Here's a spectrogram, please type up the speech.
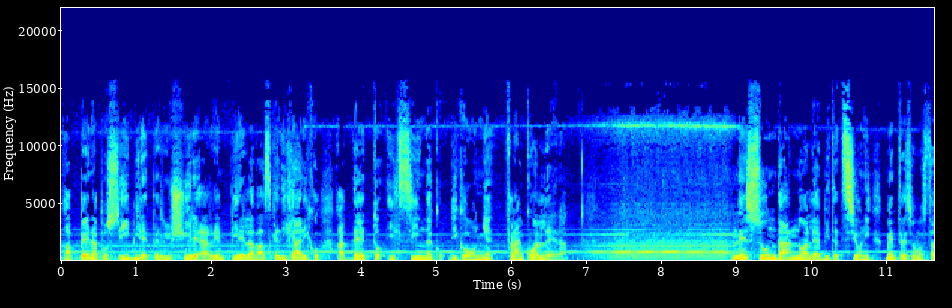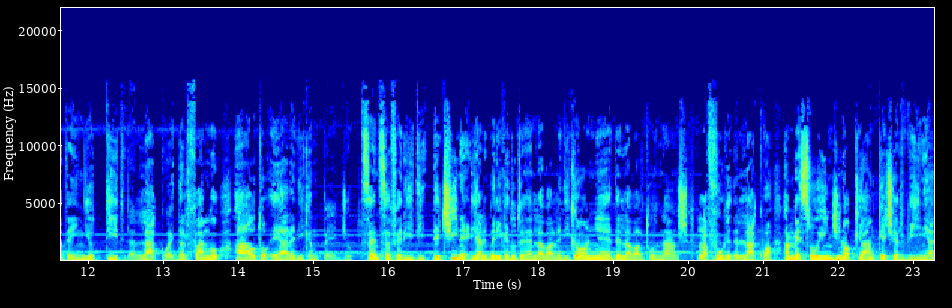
appena possibile per riuscire a riempire la vasca di carico, ha detto il sindaco di Cogne, Franco Allera. Nessun danno alle abitazioni, mentre sono state inghiottite dall'acqua e dal fango auto e aree di campeggio. Senza feriti, decine gli alberi caduti nella valle di Cogne e della Val Tournanche. La furia dell'acqua ha messo in ginocchio anche Cervinia,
